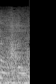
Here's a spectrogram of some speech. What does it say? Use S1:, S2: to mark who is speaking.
S1: unstoppable.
